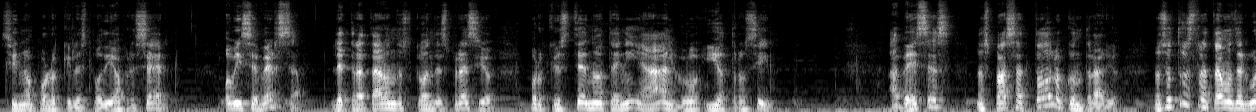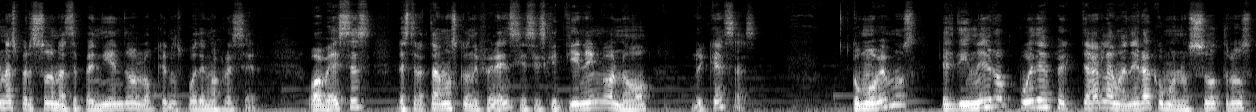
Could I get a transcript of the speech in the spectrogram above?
sino por lo que les podía ofrecer. O viceversa, le trataron con desprecio porque usted no tenía algo y otro sí. A veces nos pasa todo lo contrario. Nosotros tratamos de algunas personas dependiendo de lo que nos pueden ofrecer o a veces les tratamos con diferencia si es que tienen o no riquezas. Como vemos, el dinero puede afectar la manera como nosotros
